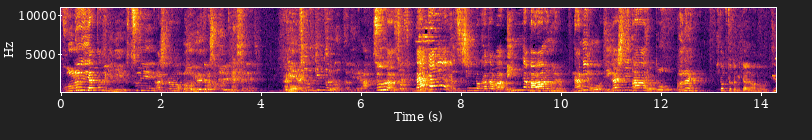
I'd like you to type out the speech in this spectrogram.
これやった時に普通に足の脳揺れてました。揺れてましたね。でもその受け身取れば多分揺れないあそういうことなんですよ。だから達人の方はみんな回るのよ、うん。波を逃がしていかないと危ないの。よ一つちょっと見たいのはあの銃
